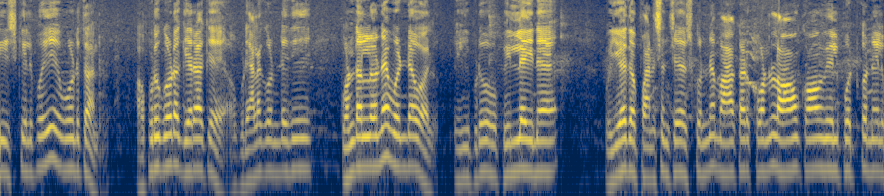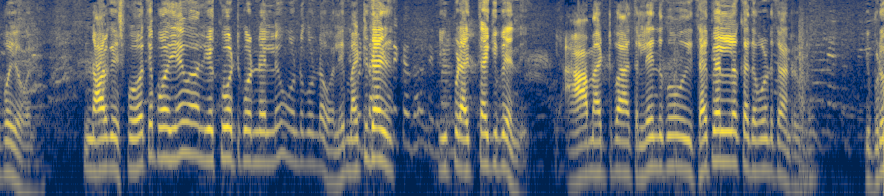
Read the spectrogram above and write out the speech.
తీసుకెళ్ళిపోయి వండుతాండ్రు. అప్పుడు కూడా గిరాకే. అప్పుడు ఎలాగ ఉండేది కుండల్లోనే వండేవాళ్ళు. ఇప్పుడు పెళ్ళి అయినా ఏదో పనసం చేసుకున్నా మా అక్కడ కుండలు ఆవు కాము వెళ్ళి పట్టుకొని వెళ్ళిపోయేవాళ్ళు. నాలుగు వేసి పోతే పోయే వాళ్ళు ఎక్కువ పట్టుకొని వెళ్ళి వండుకుండేవాళ్ళు. ఈ మట్టి ఇప్పుడు అది తగ్గిపోయింది. ఆ మట్టి పాత్రలు ఎందుకు? ఈ తపెల్లో కదా వండుతాండ్రు ఇప్పుడు. ఇప్పుడు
